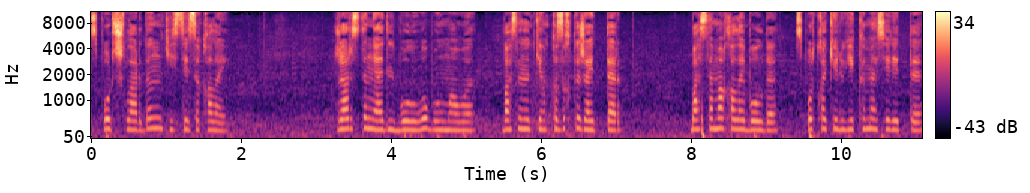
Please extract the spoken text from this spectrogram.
Спортшылардың кестесі қалай? Жарыстың әділ болуы болмауы басынан өткен қызықты жайттар. Бастама қалай болды? Спортқа келуге кім әсер етті?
